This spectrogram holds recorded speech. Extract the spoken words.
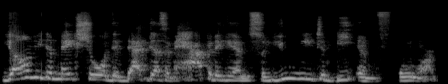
y'all need to make sure that that doesn't happen again. So you need to be informed.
